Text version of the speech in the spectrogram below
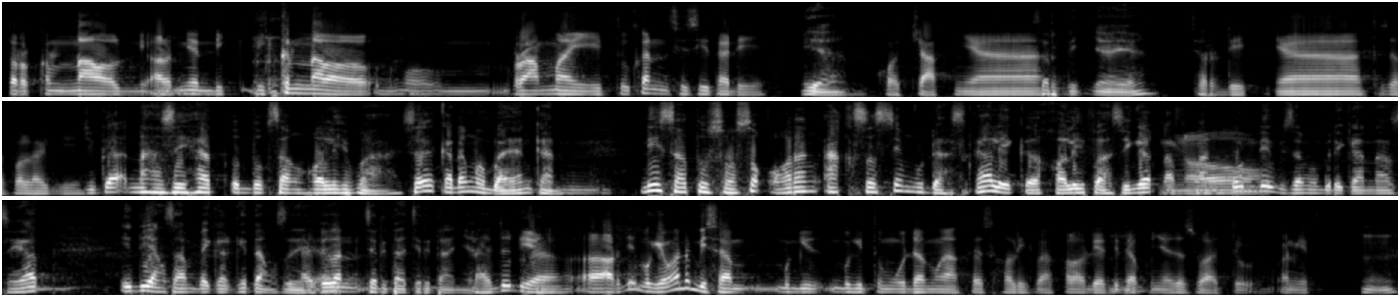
terkenal artinya di, dikenal um, ramai itu kan sisi tadi. Iya. Kocaknya. Cerdiknya ya. Cerdiknya terus apa lagi? Juga nasihat untuk sang khalifah. Saya kadang membayangkan hmm. ini satu sosok orang aksesnya mudah sekali ke khalifah sehingga kapan pun oh. dia bisa memberikan nasihat Itu yang sampai ke kita maksudnya. Nah, itu kan cerita-ceritanya. Nah, itu dia. Uh, artinya bagaimana bisa begi, begitu mudah mengakses khalifah kalau dia hmm. tidak punya sesuatu kan gitu. Hmm.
